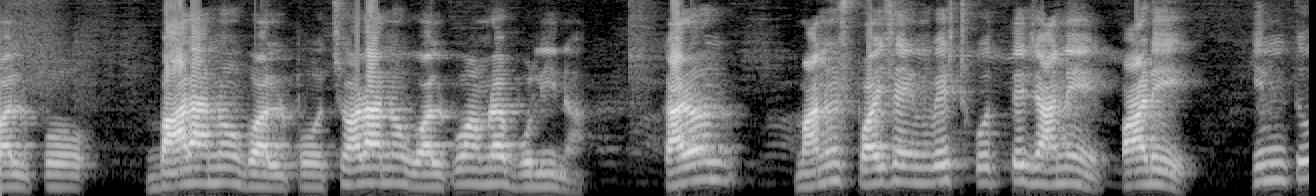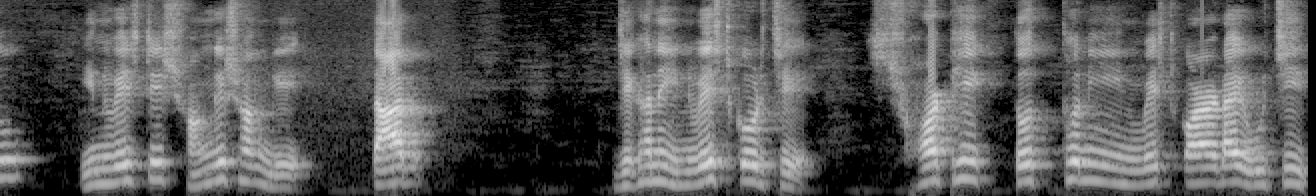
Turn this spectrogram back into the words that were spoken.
গল্প, বাড়ানো গল্প, চড়ানো গল্প আমরা বলি না। কারণ মানুষ পয়সা ইনভেস্ট করতে জানে, পারে, কিন্তু ইনভেস্টের সঙ্গে সঙ্গে তার যেখানে ইনভেস্ট করছে, সঠিক তথ্য নিয়ে ইনভেস্ট করাটাই উচিত।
